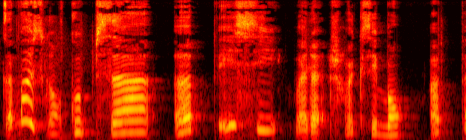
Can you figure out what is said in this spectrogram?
comment est-ce qu'on coupe ça? Hop, ici. Voilà, je crois que c'est bon. Hop.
